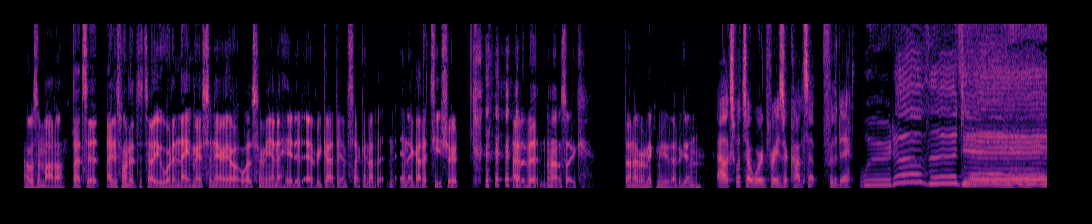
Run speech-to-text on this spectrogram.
I was a model. That's it. I just wanted to tell you what a nightmare scenario it was for me, and I hated every goddamn second of it. And, and I got a T-shirt out of it, and I was like, "Don't ever make me do that again." Alex, what's our word, phrase, or concept for the day? Word of the day.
